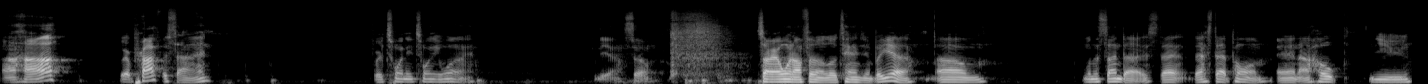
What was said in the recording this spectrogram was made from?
Uh-huh we're prophesying for 2021. Yeah, so sorry I went off on a little tangent, but yeah, um, when the sun dies. That that's that poem, and I hope you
